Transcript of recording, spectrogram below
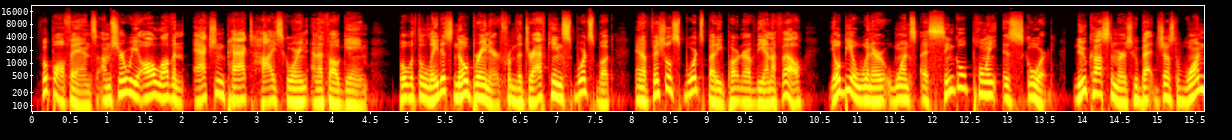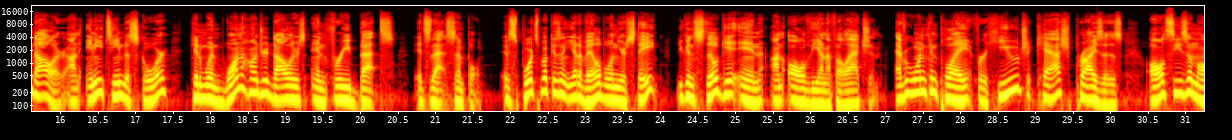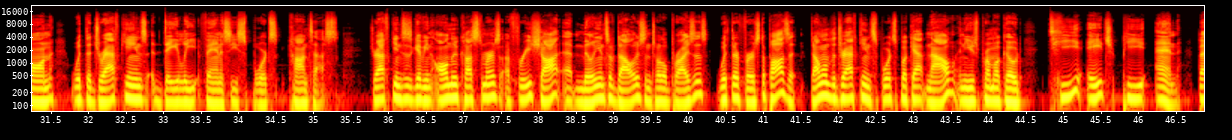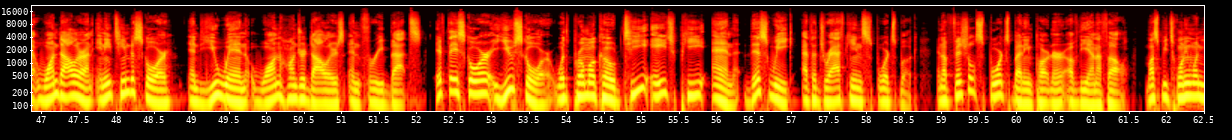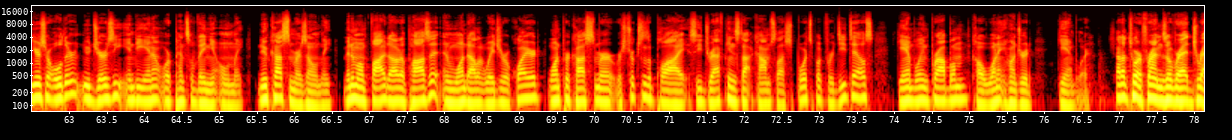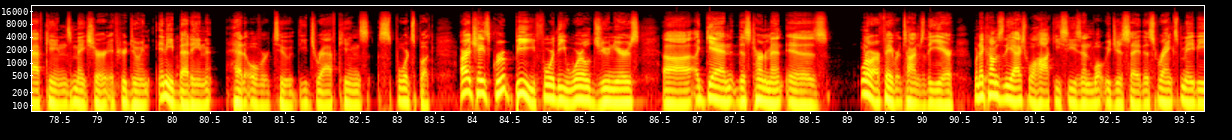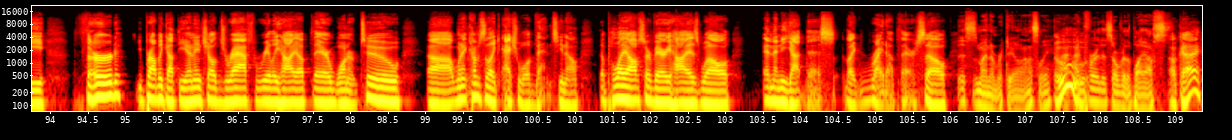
Football fans, I'm sure we all love an action packed, high scoring NFL game. But with the latest no brainer from the DraftKings Sportsbook, an official sports betting partner of the NFL, you'll be a winner once a single point is scored. New customers who bet just $1 on any team to score can win $100 in free bets. It's that simple. If Sportsbook isn't yet available in your state, you can still get in on all of the NFL action. Everyone can play for huge cash prizes all season long with the DraftKings Daily Fantasy Sports Contest. DraftKings is giving all new customers a free shot at millions of dollars in total prizes with their first deposit. Download the DraftKings Sportsbook app now and use promo code THPN. Bet $1 on any team to score, and you win $100 in free bets. If they score, you score with promo code THPN this week at the DraftKings Sportsbook, an official sports betting partner of the NFL. Must be 21 years or older, New Jersey, Indiana, or Pennsylvania only. New customers only. Minimum $5 deposit and $1 wager required. One per customer. Restrictions apply. See DraftKings.com slash sportsbook for details. Gambling problem? Call 1-800-GAMBLER. Shout out to our friends over at DraftKings. Make sure if you're doing any betting, head over to the DraftKings Sportsbook. All right, Chase, Group B for the World Juniors. Uh, again, this tournament is one of our favorite times of the year. When it comes to the actual hockey season, what we just say, this ranks maybe third. You probably got the NHL draft really high up there, one or two. Uh, when it comes to like actual events, you know, the playoffs are very high as well. And then you got this like right up there. So, This is my number two, honestly. Ooh. I, I prefer this over the playoffs. okay.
